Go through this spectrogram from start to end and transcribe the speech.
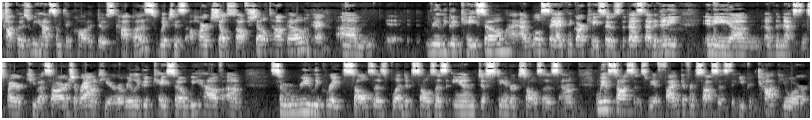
tacos. We have something called a dos capas, which is a hard shell, soft shell taco Okay. um, really good queso. I, I will say I think our queso is the best out of any any um, of the Mex inspired QSRs around here. A really good queso. We have um, some really great salsas, blended salsas, and just standard salsas. Um, and we have sauces. We have five different sauces that you can top your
